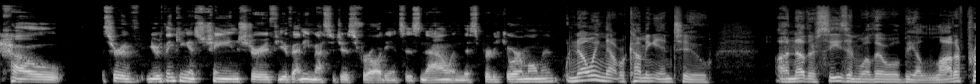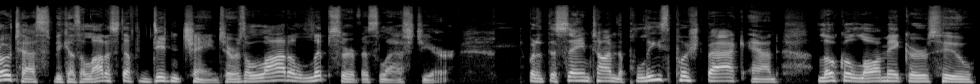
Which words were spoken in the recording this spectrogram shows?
how sort of your thinking has changed or if you have any messages for audiences now in this particular moment? Knowing that we're coming into another season where there will be a lot of protests because a lot of stuff didn't change. There was a lot of lip service last year. But at the same time, the police pushed back and local lawmakers who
